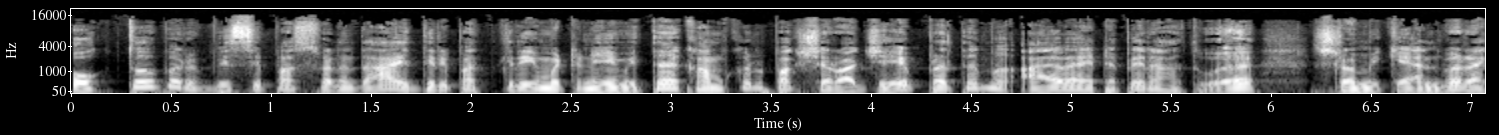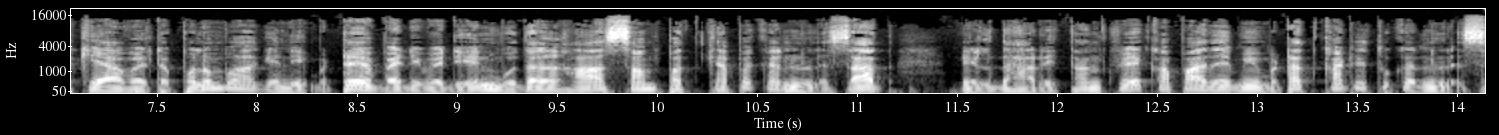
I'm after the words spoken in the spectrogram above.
ඔක්තෝබර් විසි පස් වනදා ඉදිරිපත් කිරීමට නේමිත කම්කරු පක්ෂ රජයේ ප්‍රථම අයවැයට පෙරාතුව ශ්‍රමිකයන්ව රැකියාවට පොළඹවා ගැනීමට වැඩිවැඩියෙන් මුදල් හා සම්පත් කැප කරන ලෙසත් නිල්ධහරි තන්ත්‍රය කපාදැමීමටත් කටයුතු කරන ලෙස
